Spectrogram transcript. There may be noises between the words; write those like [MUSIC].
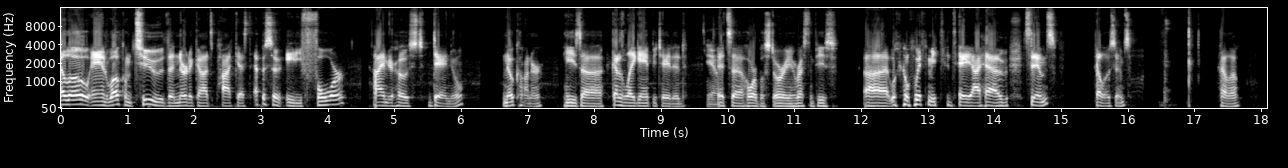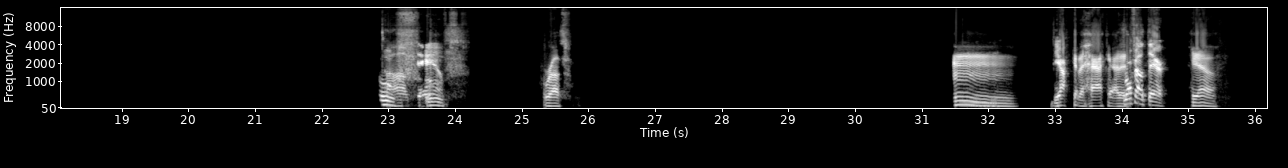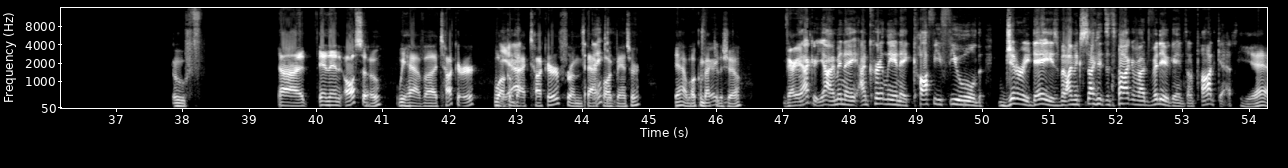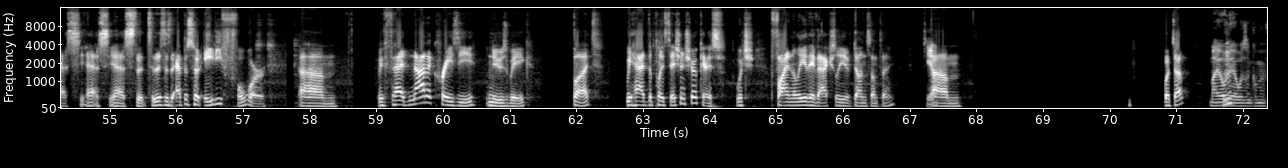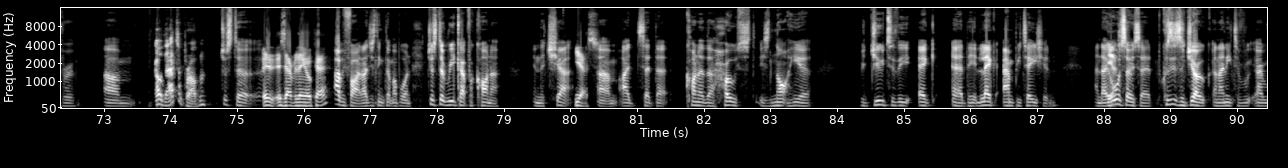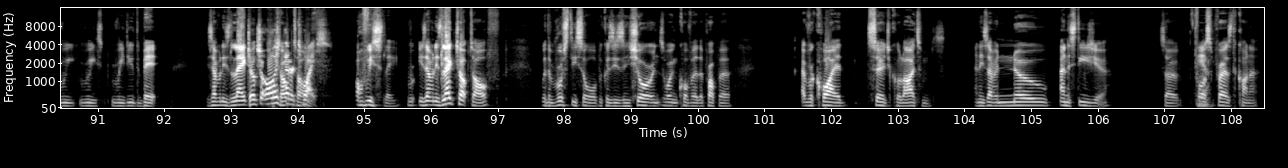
Hello and welcome to the Nerd of Gods podcast, episode 84. I am your host, Daniel. No Connor. He's uh, got his leg amputated. Yeah. It's a horrible story. Rest in peace. Uh, [LAUGHS] with me today, I have Sims. Hello, Sims. Hello. Oh, damn. Rough. Mmm. Yeah. Got a hack at it. Rough out there. Yeah. Oof. Uh, and then also we have uh, Tucker. Welcome Yeah. back, Tucker, from Thank Backlog you. Banter. Yeah, welcome back to the show. Very accurate. Yeah, I'm in a I'm currently in a coffee fueled jittery days, but I'm excited to talk about video games on a podcast. Yes, yes, yes. Th- So this is episode 84. Um, we've had not a crazy news week, but we had the PlayStation Showcase, which finally they've actually have done something. Yeah. Um, what's up? My audio wasn't coming through. Um, Oh, that's a problem. just to, I- Is everything okay? I'll be fine. I just think that my button. Just to recap for Connor in the chat. Yes. Um, I said that Connor, the host, is not here due to the egg, uh, the leg amputation, and I Yes. also said because it's a joke and I need to re- re- re- redo the bit. He's having his leg. Jokes are always better off. twice. Obviously, he's having his leg chopped off with a rusty saw because his insurance won't cover the proper uh, required surgical items, and he's having no anesthesia. So, thoughts Yeah. prayers to Connor.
